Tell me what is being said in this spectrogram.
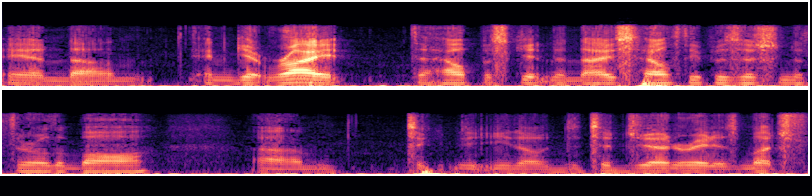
and um, and get right to help us get in a nice healthy position to throw the ball. Um, to you know to generate as much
